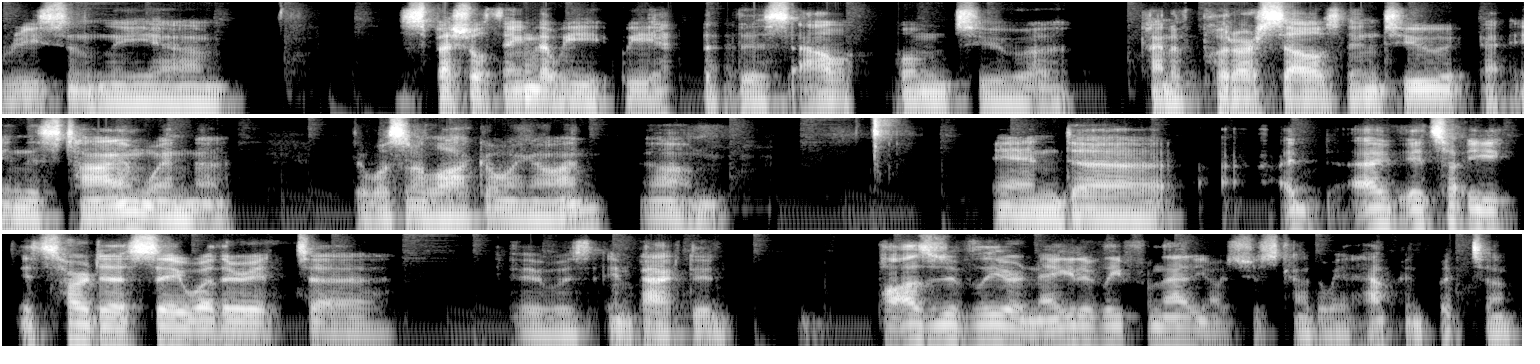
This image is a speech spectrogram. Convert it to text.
recently. Um, special thing that we we had this album to uh, kind of put ourselves into in this time when uh, there wasn't a lot going on. Um, and uh, I, I, it's it's hard to say whether it uh, it was impacted positively or negatively from that. You know, it's just kind of the way it happened. But um,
